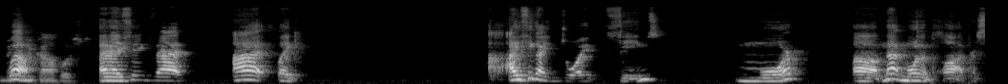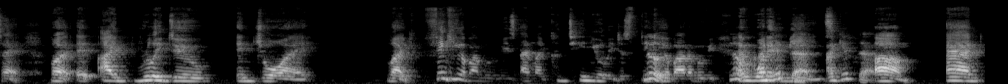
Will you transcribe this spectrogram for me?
Mission well. accomplished. and I think that I like. I think I enjoy themes more, um, not more than plot per se, but it, I really do enjoy like thinking about movies and like continually just thinking No. about a movie No, and what it get that. means. I get that. Um, and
